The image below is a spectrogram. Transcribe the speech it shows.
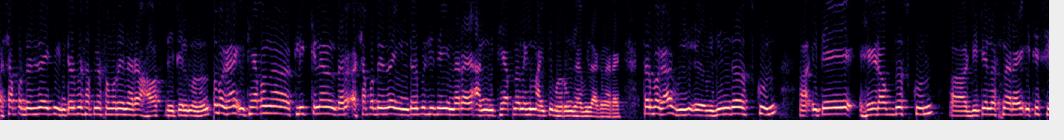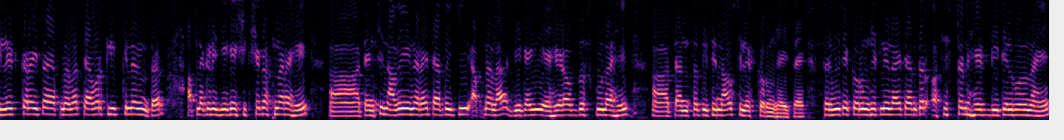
अशा पद्धतीचा एक इंटरफेस आपल्यासमोर येणार आहे हॉस डिटेल म्हणून. तर बघा इथे आपण क्लिक केल्यानंतर अशा पद्धतीचा इंटरफेस इथे येणार आहे आणि इथे आपल्याला ही माहिती भरून घ्यावी लागणार आहे. तर बघा विदिन द स्कूल इथे head of the school detail असणार आहे. इथे सिलेक्ट करायचं आहे आपल्याला. त्यावर क्लिक केल्यानंतर आपल्याकडे जे काही शिक्षक असणार आहे त्यांची नावे येणार आहे. त्यापैकी आपल्याला जे काही हेड ऑफ द स्कूल आहे त्यांचं तिथे नाव सिलेक्ट करून घ्यायचं आहे. तर मी ते करून घेतलेलं आहे. त्यानंतर असिस्टंट हेड डिटेल म्हणून आहे.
